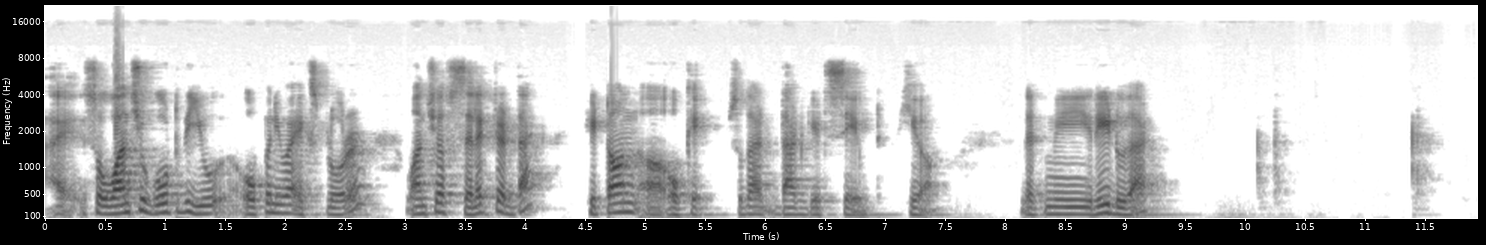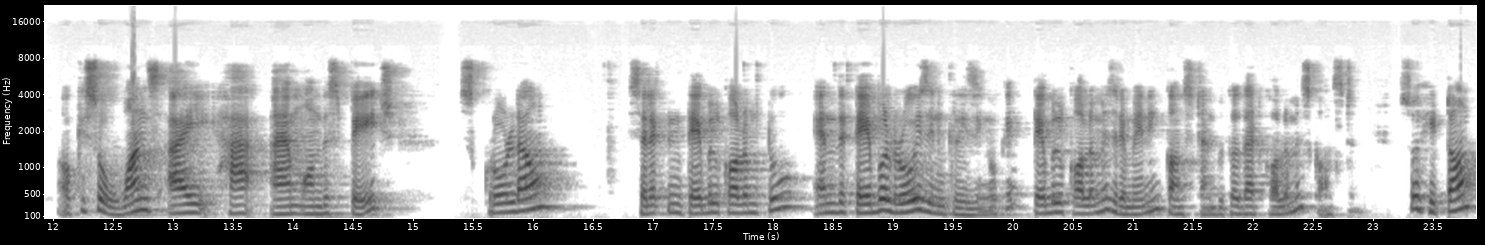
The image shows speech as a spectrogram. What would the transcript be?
I, so once you go to the U, open UI Explorer once you have selected that hit on uh, OK. So that that gets saved here. Let me redo that. Okay so once I am on this page scroll down selecting table column 2 and the table row is increasing. Okay table column is remaining constant because that column is constant. So hit on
